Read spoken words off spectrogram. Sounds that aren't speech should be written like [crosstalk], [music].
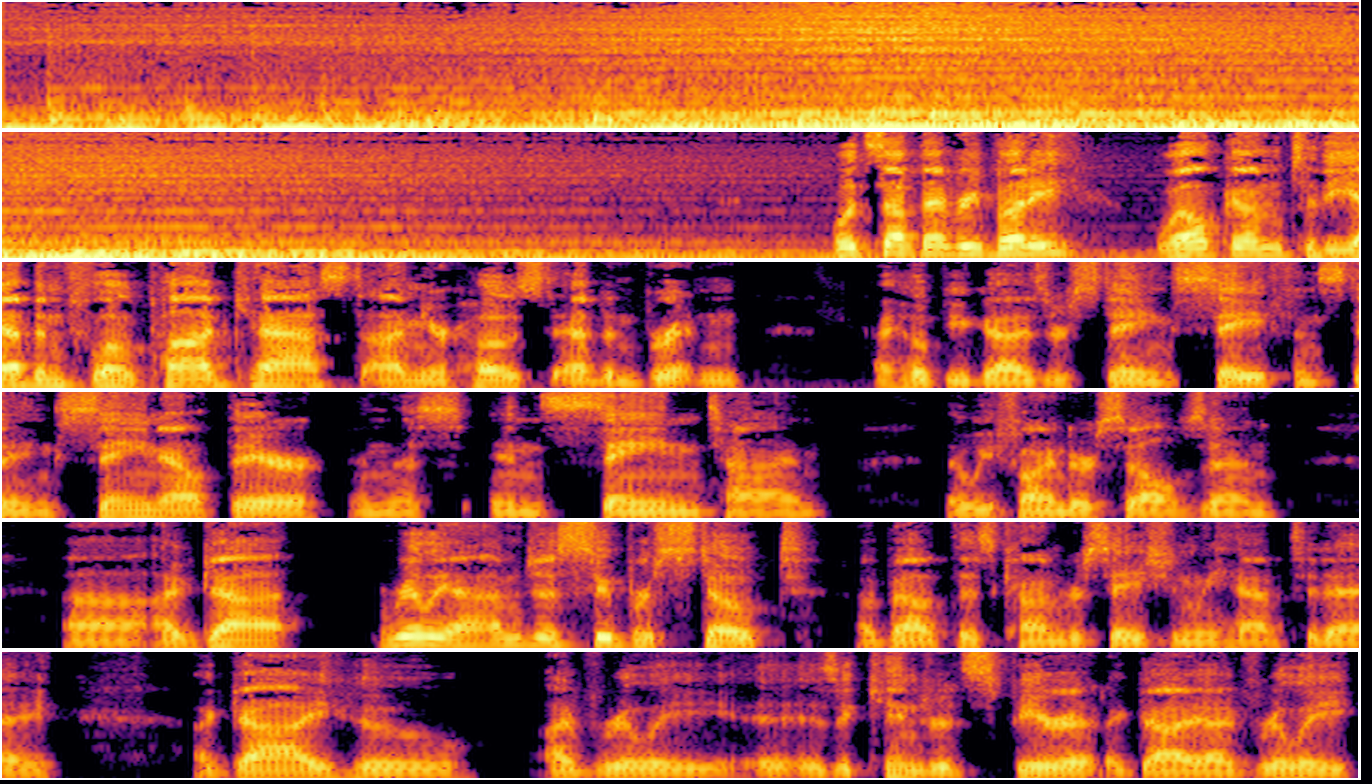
What's up, everybody? Welcome to the Ebb and Flow podcast. I'm your host, Eben Britton. I hope you guys are staying safe and staying sane out there in this insane time that we find ourselves in. Uh, I've got really, I'm just super stoked about this conversation we have today. A guy who I've really is a kindred spirit, a guy I've really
